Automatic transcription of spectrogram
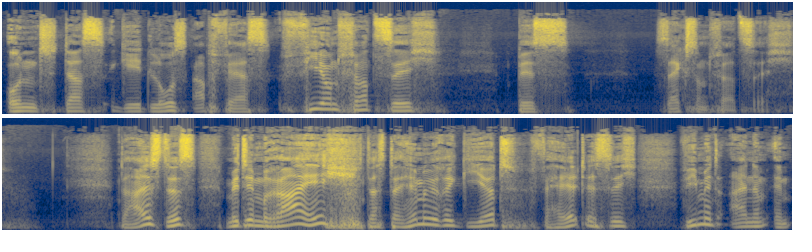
und das geht los ab Vers 44 bis 46. Da heißt es, mit dem Reich, das der Himmel regiert, verhält es sich wie mit einem im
